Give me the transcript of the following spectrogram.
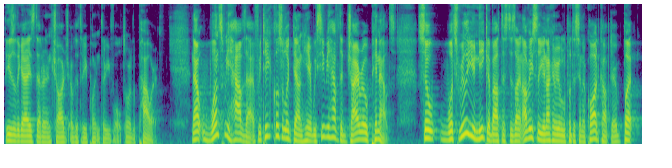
These are the guys that are in charge of the 3.3 volts or the power. Now, once we have that, if we take a closer look down here, we see we have the gyro pinouts. So what's really unique about this design, obviously you're not going to be able to put this in a quadcopter, but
